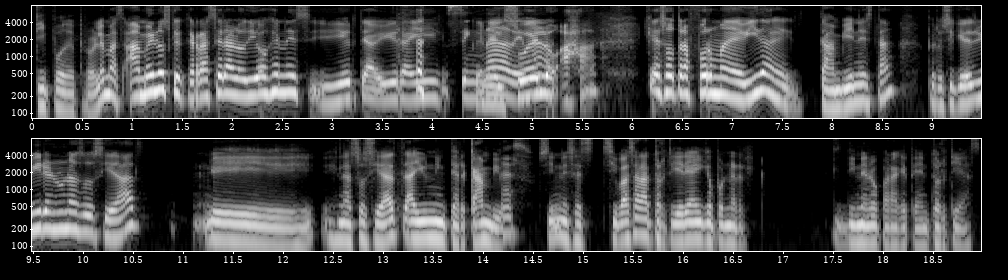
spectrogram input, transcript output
tipo de problemas. A menos que querrás ser a los diógenes y irte a vivir ahí en el suelo. Ajá. Que es otra forma de vida, eh, también está. Pero si quieres vivir en una sociedad, eh, en la sociedad hay un intercambio. Si vas a la tortillería hay que poner dinero para que te den tortillas.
